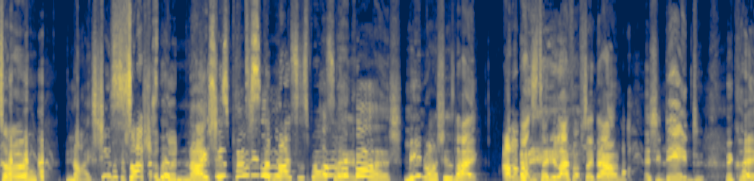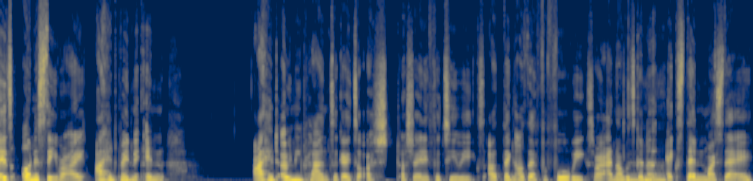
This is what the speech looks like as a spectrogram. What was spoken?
so nice. She's such a the good nicest she's- She's the person. nicest person. Oh my gosh. Meanwhile, she's like, I'm about to turn your life upside down. And she did. Because honestly, right, I had been in, I had only planned to go to Australia for two weeks. I think I was there for four weeks, right? And I was going to mm. extend my stay.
